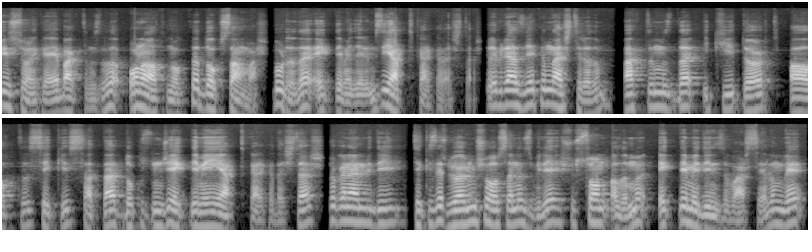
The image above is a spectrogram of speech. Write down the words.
Bir sonraki aya baktığımızda da 16.90 var. Burada da eklemelerimizi yaptık arkadaşlar. Şöyle biraz yakınlaştıralım. Baktığımızda 2, 4, 6, 8 hatta 9. eklemeyi yaptık arkadaşlar. Çok önemli değil. 8'e bölmüş olsanız bile şu son alımı eklemediğinizi varsayalım ve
